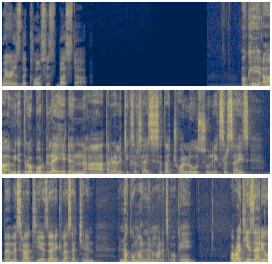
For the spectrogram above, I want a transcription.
where is the closest bus stop? ኦኬ የሚቀጥለው ቦርድ ላይ ሄደን አጠር ያለች ኤክሰርሳይዝ እሰጣችኋለሁ። እሱን ኤክሰርሳይዝ በመስራት የዛሬ ክላሳችንን እናቆማለን ማለት ነው። ኦኬ ኦራይት። የዛሬው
